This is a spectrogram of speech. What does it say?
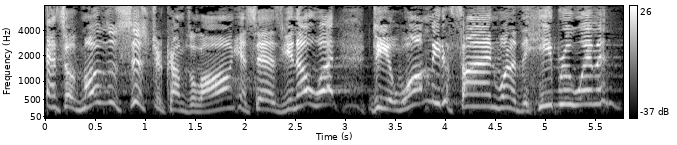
And so Moses' sister comes along and says, You know what? Do you want me to find one of the Hebrew women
